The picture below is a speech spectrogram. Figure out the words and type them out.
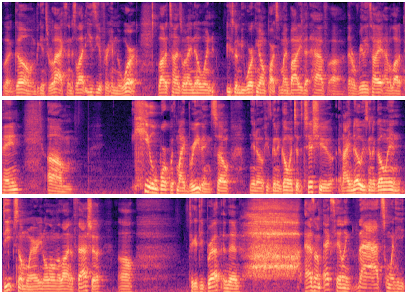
let go and begin to relax and it's a lot easier for him to work. A lot of times when i know when he's going to be working on parts of my body that have uh, that are really tight have a lot of pain um, he'll work with my breathing. So you know if he's going to go into the tissue and i know he's going to go in deep somewhere you know along the line of fascia i'll take a deep breath and then as i'm exhaling that's when he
